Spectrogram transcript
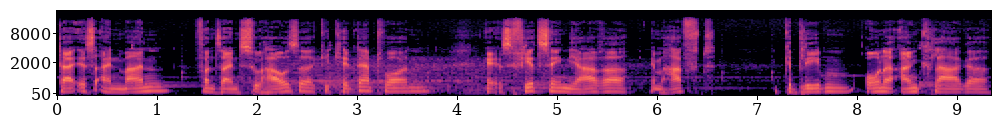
Da ist ein Mann von seinem Zuhause gekidnappt worden. Er ist 14 Jahre im Haft geblieben, ohne Anklage,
